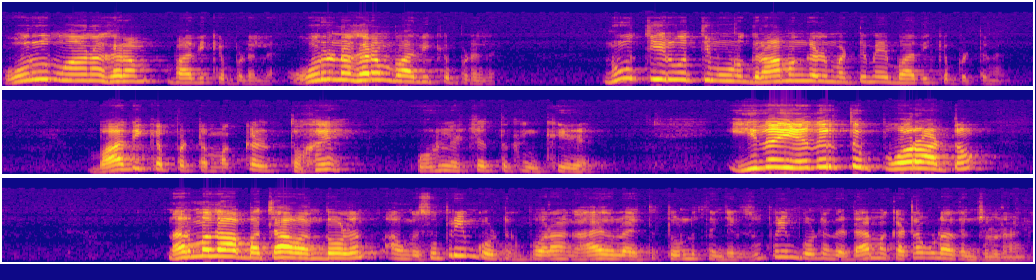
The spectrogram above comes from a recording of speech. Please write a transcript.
ஒரு மாநகரம் பாதிக்கப்படலை. ஒரு நகரம் பாதிக்கப்படலை. நூற்றி இருபத்தி மூணு கிராமங்கள் மட்டுமே பாதிக்கப்பட்டன. பாதிக்கப்பட்ட மக்கள் தொகை ஒரு லட்சத்துக்கும் கீழே. இதை எதிர்த்து போராட்டம் நர்மதா பச்சாவ் அந்தோலன் அவங்க சுப்ரீம் கோர்ட்டுக்கு போகிறாங்க ஆயிரத்தி தொள்ளாயிரத்தி தொண்ணூத்தஞ்சில் சுப்ரீம் கோர்ட் இந்த டேமை கட்டக்கூடாதுன்னு சொல்கிறாங்க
